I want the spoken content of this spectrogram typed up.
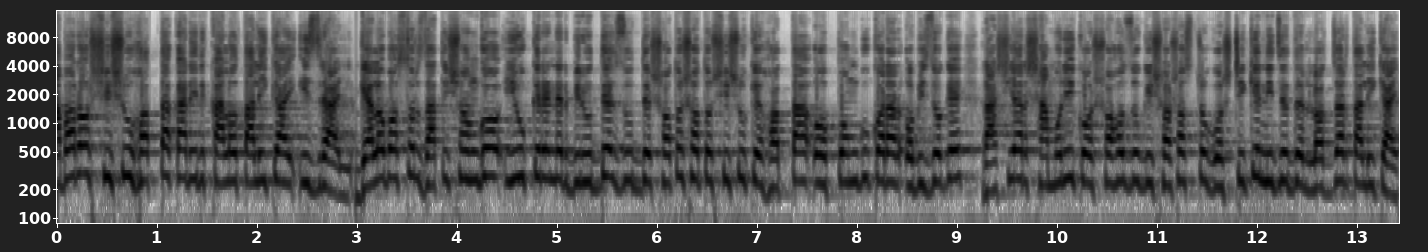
আবারও শিশু হত্যাকারীর কালো তালিকায় ইসরায়েল। গেল বছর জাতিসংঘ ইউক্রেনের বিরুদ্ধে যুদ্ধে শত শত শিশুকে হত্যা ও পঙ্গু করার অভিযোগে রাশিয়ার সামরিক ও সহযোগী সশস্ত্র গোষ্ঠীকে নিজেদের লজ্জার তালিকায়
